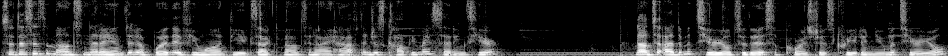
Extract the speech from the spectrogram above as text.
So this is the mountain that I ended up with. If you want the exact mountain I have, then just copy my settings here. Now to add the material to this, of course, just create a new material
